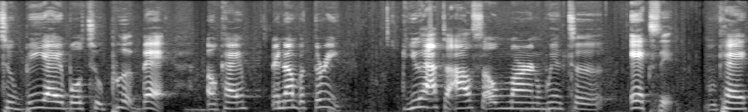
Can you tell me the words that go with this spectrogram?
to be able to put back. Okay, and number three, you have to also learn when to exit Okay.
